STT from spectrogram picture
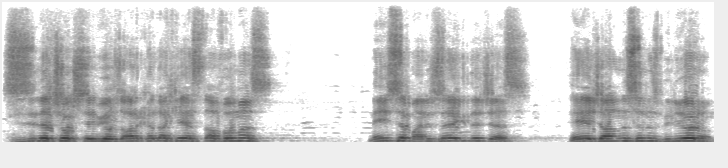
Sizi de çok seviyoruz. Arkadaki esnafımız. Neyse Manisa'ya gideceğiz. Heyecanlısınız biliyorum.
